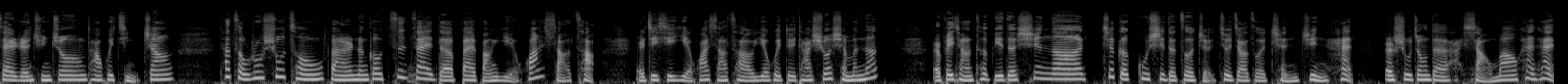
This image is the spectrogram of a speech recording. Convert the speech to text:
在人群中他会紧张，他走入树丛反而能够自在的拜访野花小草，而这些野花小草又会对他说什么呢？而非常特别的是呢，这个故事的作者就叫做陈俊汉，而书中的小猫汉汉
